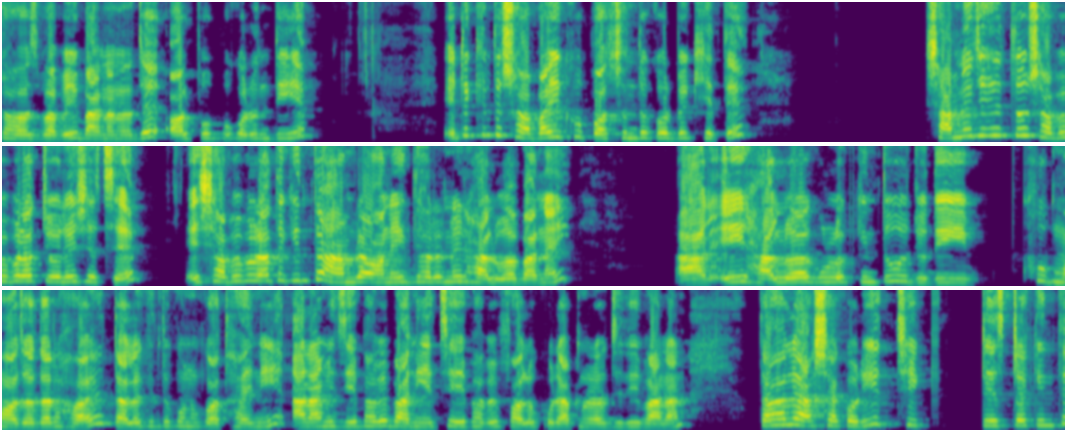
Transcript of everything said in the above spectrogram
সহজভাবেই বানানো যায় অল্প উপকরণ দিয়ে। এটা কিন্তু সবাই খুব পছন্দ করবে খেতে। সামনে যেহেতু সবে বরাত চলে এসেছে, এই সবে বরাতে কিন্তু আমরা অনেক ধরনের হালুয়া বানাই। আর এই হালুয়াগুলো কিন্তু যদি খুব মজাদার হয়, তাহলে কিন্তু কোনো কথাই নেই। আর আমি যেভাবে বানিয়েছি, এভাবে ফলো করে আপনারা যদি বানান, তাহলে আশা করি ঠিক টেস্টটা কিন্তু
